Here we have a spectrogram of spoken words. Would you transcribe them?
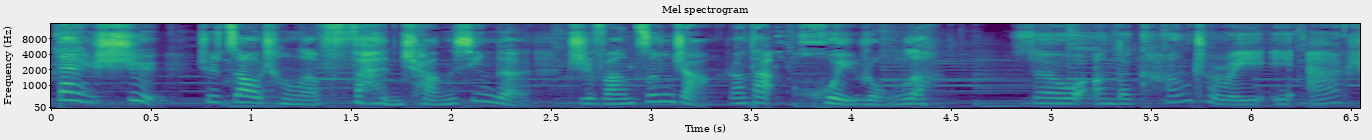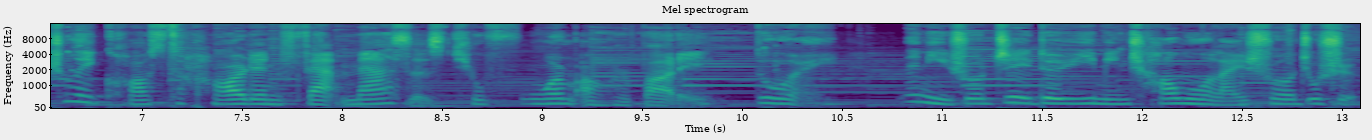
但是却造成了反常性的脂肪增长，让它毁容了。So on the contrary, it actually caused hardened fat masses to form on her body. 对，那你说这对于一名超模来说就是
